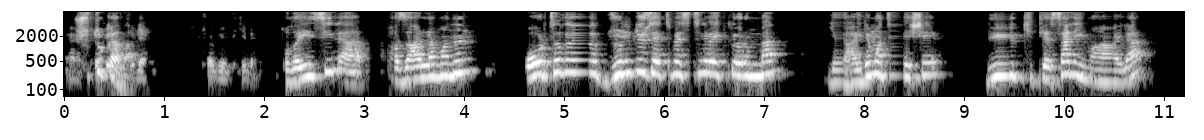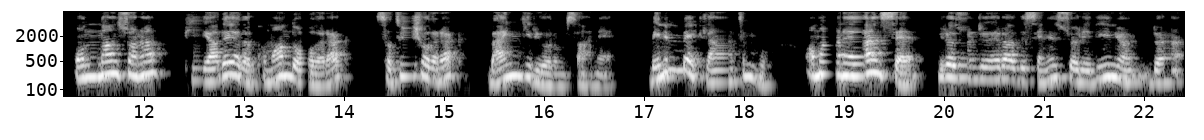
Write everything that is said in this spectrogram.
Evet, Şutu kadar. etkili. Çok etkili. Dolayısıyla pazarlamanın ortalığı dümdüz etmesini bekliyorum ben. Yaylım ateşi, büyük kitlesel imhayla ondan sonra piyade ya da komando olarak, satış olarak ben giriyorum sahneye. Benim beklentim bu. Ama nedense biraz önce herhalde senin söylediğin yön, dönem,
